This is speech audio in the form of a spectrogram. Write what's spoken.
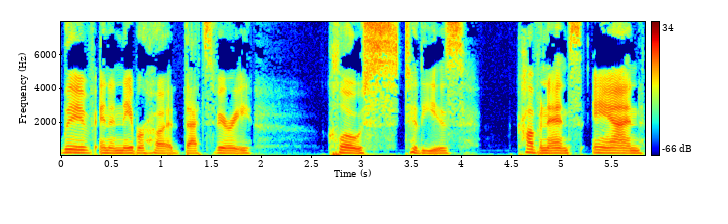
live in a neighborhood that's very close to these covenants and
